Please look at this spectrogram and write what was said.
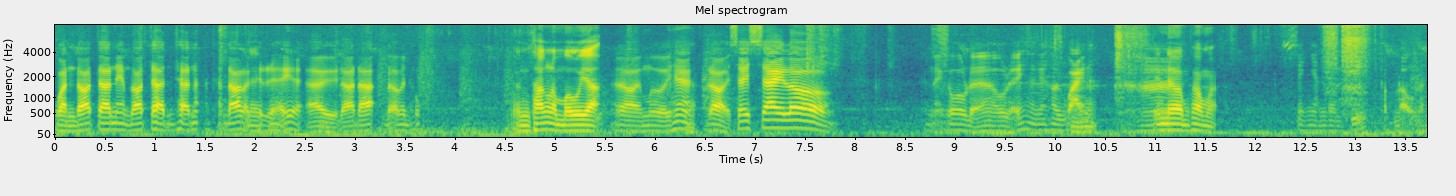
hoành đó trên em đó trên trên đó, đó là Đây cái rễ ừ đó đó đó mới đúng mình thân là 10 ạ à. rồi 10 ha à. rồi xây xây luôn cái này có ô rễ ô rễ hơi hơi quay nè à. cái nơm không ạ à. xây nhanh lên chiếc tốc độ lên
